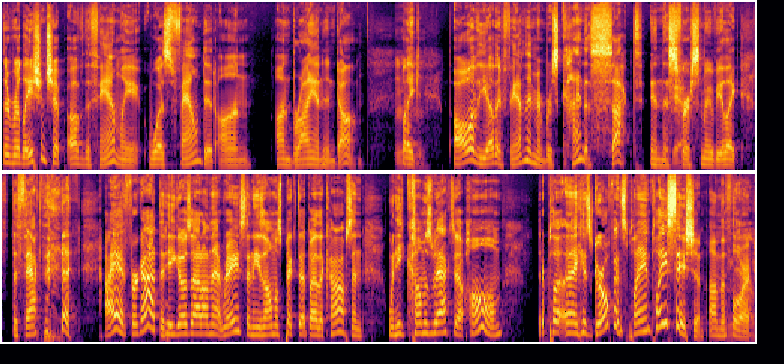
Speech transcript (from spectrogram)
The relationship of the family was founded on on Brian and Dom. Like mm-hmm. all of the other family members kind of sucked in this first movie. Like the fact that I had forgot that he goes out on that race and he's almost picked up by the cops, and when he comes back to home, they're pl- uh, his girlfriend's playing PlayStation on the floor.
